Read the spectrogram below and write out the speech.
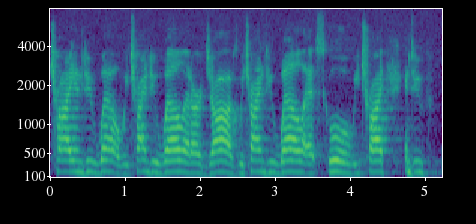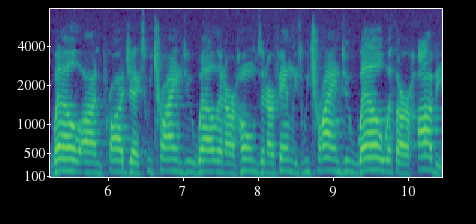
try and do well? We try and do well at our jobs. We try and do well at school. We try and do well on projects. We try and do well in our homes and our families. We try and do well with our hobbies.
